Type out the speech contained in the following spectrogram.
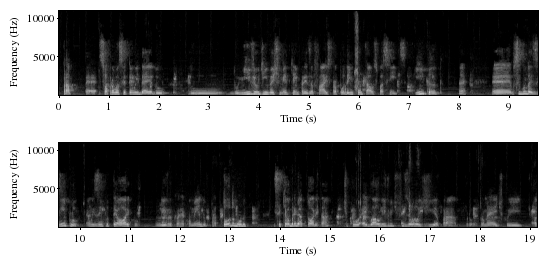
pra, é, só para você ter uma ideia do, do, do, nível de investimento que a empresa faz para poder encantar os pacientes. E encanta. Né? É, o segundo exemplo é um exemplo teórico, um livro que eu recomendo para todo mundo. Isso aqui é obrigatório, tá? Tipo, é igual o livro de fisiologia para o médico e tipo,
